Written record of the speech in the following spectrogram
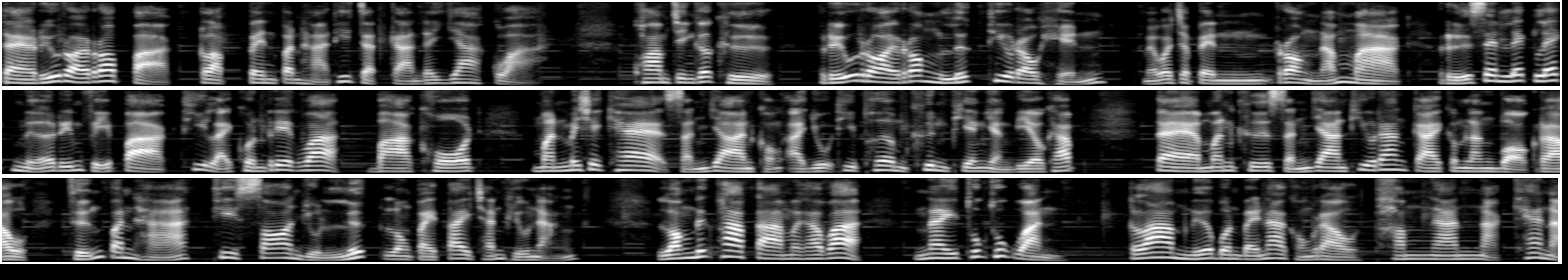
แต่ริ้วรอยรอบปากกลับเป็นปัญหาที่จัดการได้ยากกว่า ความจริงก็คือ ริ้วรอยร่องลึกที่เราเห็น ไม่ว่าจะเป็นร่องน้ำหมาก หรือเส้นเล็ก ๆ เหนือริมฝีปากที่หลายคนเรียกว่าบาร์โค้ดมันไม่ใช่แค่สัญญาณของอายุที่เพิ่มขึ้นเพียงอย่างเดียวครับ แต่มันคือสัญญาณที่ร่างกายกำลังบอกเรา ถึงปัญหาที่ซ่อนอยู่ลึกลงไปใต้ชั้นผิวหนัง ลองนึกภาพตามนะครับว่า ในทุกๆวัน กล้ามเนื้อบนใบหน้าของเราทำงานหนักแค่ไหน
